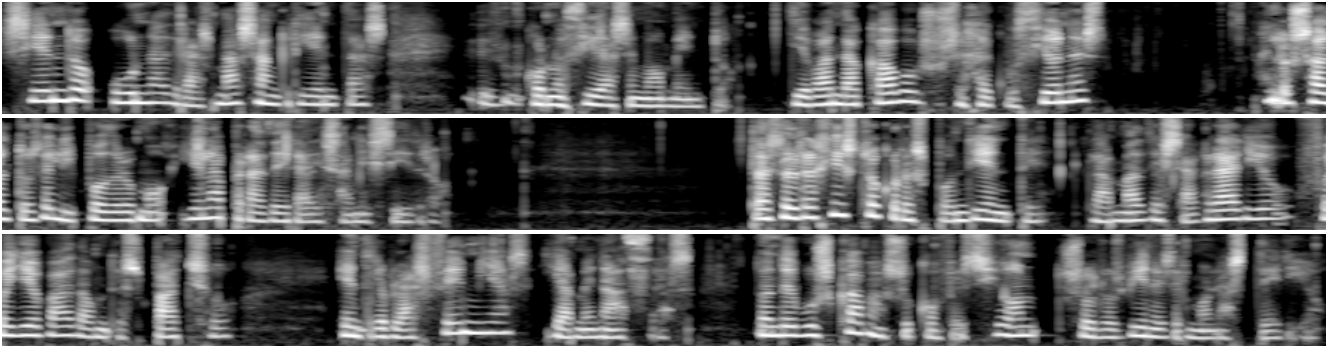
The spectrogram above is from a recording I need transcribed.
siendo una de las más sangrientas eh, conocidas en momento, llevando a cabo sus ejecuciones en los altos del hipódromo y en la pradera de San Isidro. Tras el registro correspondiente, la madre Sagrario fue llevada a un despacho entre blasfemias y amenazas, donde buscaban su confesión sobre los bienes del monasterio.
